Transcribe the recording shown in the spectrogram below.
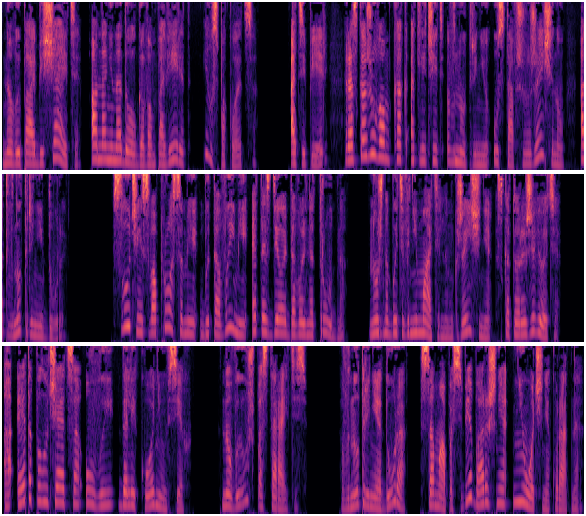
но вы пообещаете, она ненадолго вам поверит и успокоится. А теперь расскажу вам, как отличить внутреннюю уставшую женщину от внутренней дуры. В случае с вопросами бытовыми это сделать довольно трудно. Нужно быть внимательным к женщине, с которой живете. А это получается, увы, далеко не у всех. Но вы уж постарайтесь. Внутренняя дура сама по себе барышня не очень аккуратная.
